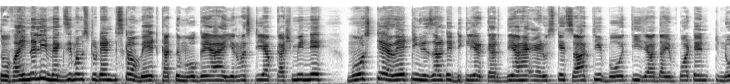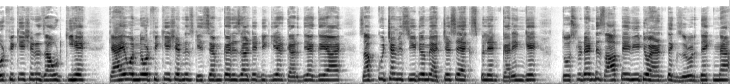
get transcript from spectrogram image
तो फाइनली मैक्सिमम स्टूडेंट्स का वेट खत्म हो गया है। यूनिवर्सिटी ऑफ़ कश्मीर ने मोस्ट अवेटिंग रिज़ल्ट डिक्लेयर कर दिया है एंड उसके साथ ही बहुत ही ज़्यादा इंपॉर्टेंट नोटिफिकेशन आउट की है। क्या है वो नोटिफिकेशन किस सेम का रिज़ल्ट डिक्लेयर कर दिया गया है। सब कुछ हम इस वीडियो में अच्छे से एक्सप्लेन करेंगे। तो स्टूडेंट्स आप ये वीडियो एंड तक ज़रूर देखना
